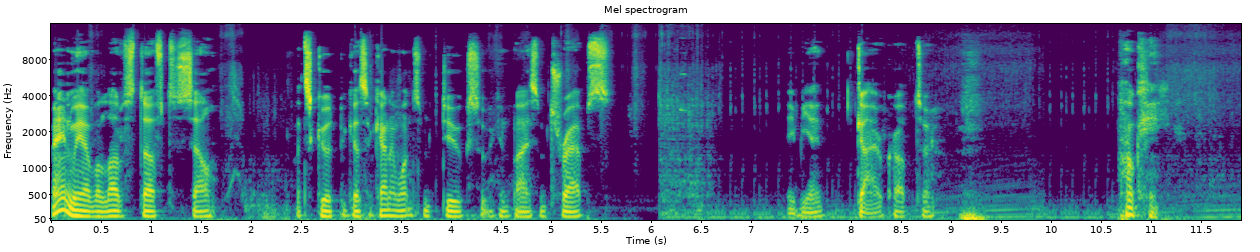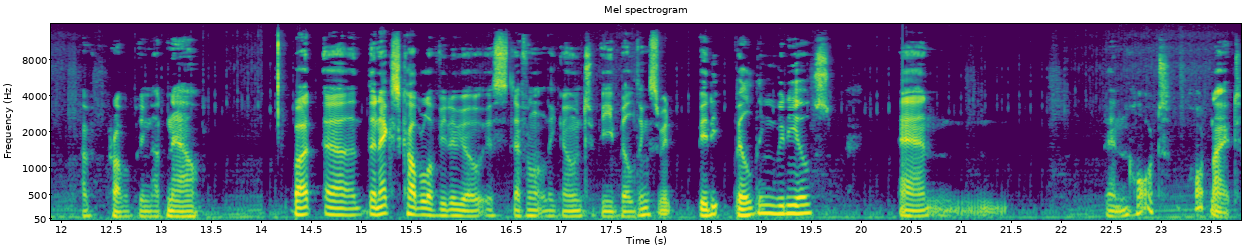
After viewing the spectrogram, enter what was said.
Man, we have a lot of stuff to sell. That's good because I kind of want some dukes so we can buy some traps. Maybe a gyrocopter. okay. Uh, probably not now. But uh, the next couple of video is definitely going to be buildings, building videos. And then Horde, Horde Night.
